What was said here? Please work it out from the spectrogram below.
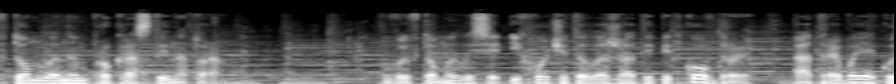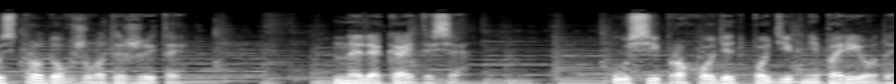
втомленим прокрастинаторам. Ви втомилися і хочете лежати під ковдрою, а треба якось продовжувати жити. Не лякайтеся. Усі проходять подібні періоди.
